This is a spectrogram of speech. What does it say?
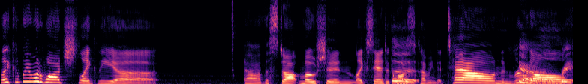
like we would watch like the uh uh the stop motion like Santa Claus is coming to town and Yeah, Rudolph. Ra-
